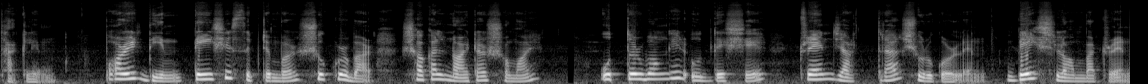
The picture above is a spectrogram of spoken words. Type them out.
থাকলেন। পরের দিন তেইশে সেপ্টেম্বর শুক্রবার সকাল নয়টার সময় উত্তরবঙ্গের উদ্দেশ্যে ট্রেন যাত্রা শুরু করলেন। বেশ লম্বা ট্রেন।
